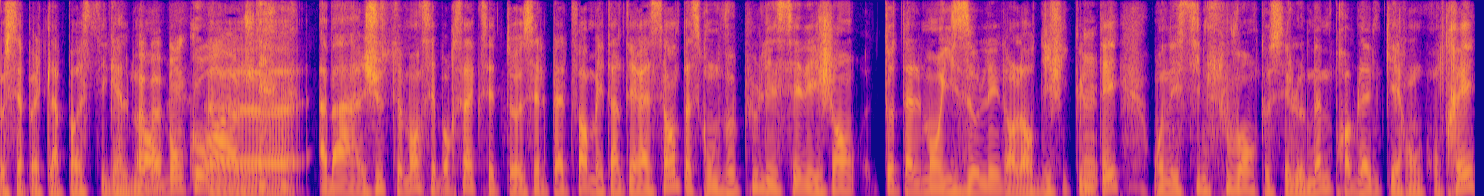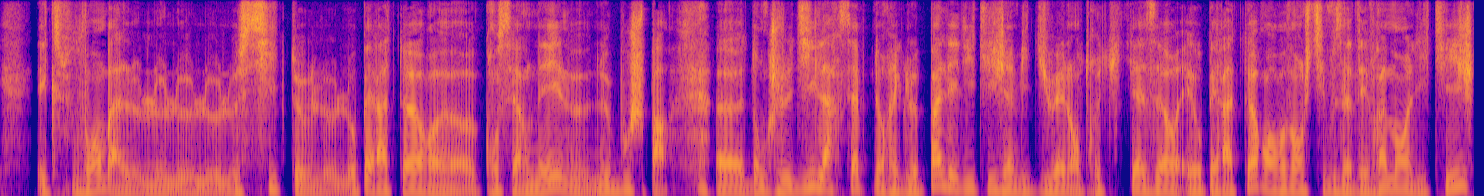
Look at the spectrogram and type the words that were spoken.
Euh, Ça peut être la Poste Ah également. bah, bon courage. Euh, ah bah justement, c'est pour ça que cette, cette plateforme est intéressante parce qu'on ne veut plus laisser les gens totalement isolés dans leurs difficultés. Mm. On souvent que c'est le même problème qui est rencontré et que souvent bah, le, site, l'opérateur euh, concerné ne, ne bouge pas. Euh, donc je le dis, l'ARCEP ne règle pas les litiges individuels entre utilisateurs et opérateurs. En revanche, si vous avez vraiment un litige,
